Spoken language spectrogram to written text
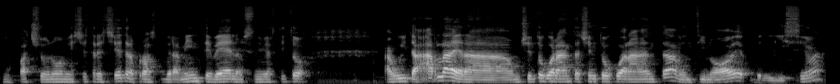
non faccio nomi, eccetera, eccetera, però veramente bella, mi sono divertito a guidarla, era un 140-140, 29, bellissima.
